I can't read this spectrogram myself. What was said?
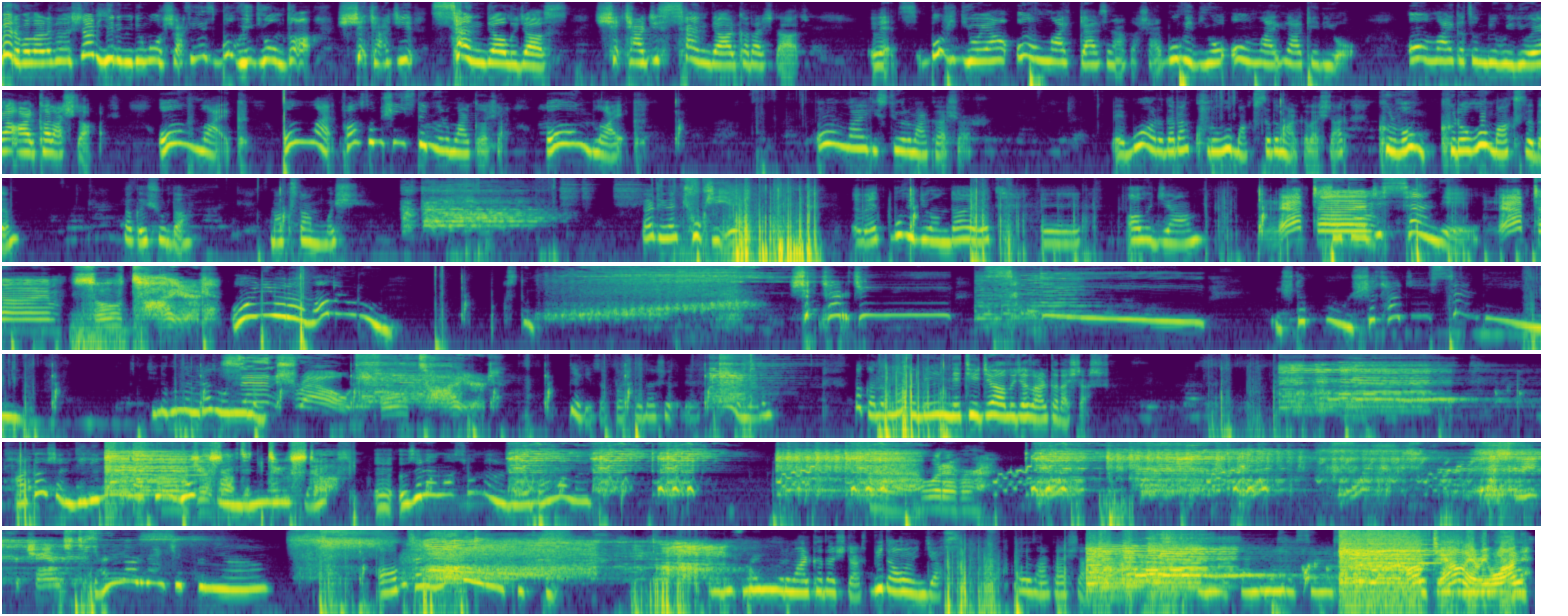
Merhabalar arkadaşlar yeni videoma hoş geldiniz. Bu videomda şekerci sende alacağız. Şekerci sende arkadaşlar. Evet bu videoya 10 like gelsin arkadaşlar. Bu video 10 like hak ediyor. 10 like atın bir videoya arkadaşlar. 10 like. 10 like. Fazla bir şey istemiyorum arkadaşlar. 10 like. 10 like istiyorum arkadaşlar. E, bu arada ben Crow'u maxladım arkadaşlar. Crow'u Crow'u maxladım. Bakın şurada. Maxlanmış. Gerçekten çok iyi. Evet bu videomda evet e, alacağım. Nap time. Şekerci Sandy. Nap time. So tired. Oynuyorum alıyorum. Bastım. Şekerci Sandy. İşte bu şekerci Sandy. Şimdi bununla biraz oynayalım. Sand shroud. So tired. Tek hesap başka da şöyle oynayalım. Bakalım nasıl bir netice alacağız arkadaşlar. Arkadaşlar yenilme animasyonu I yok sandım. Ee, özel animasyonlar diyor. Ben sen nereden çıktın ya? Abi sen böyle yapıyorsun? Bunu saymıyorum arkadaşlar. Bir daha oynayacağız. Evet arkadaşlar. Sen, sen benim biraz sinirsin. Calm down, everyone.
